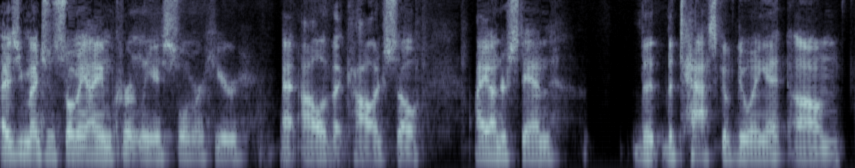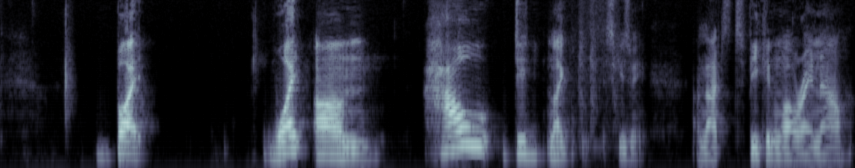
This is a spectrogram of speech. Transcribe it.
As you mentioned swimming, I am currently a swimmer here at Olivet College, so I understand the the task of doing it. Um, but what um how did like excuse me i'm not speaking well right now.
